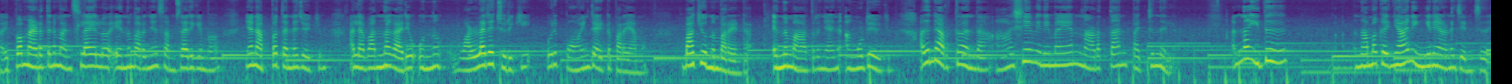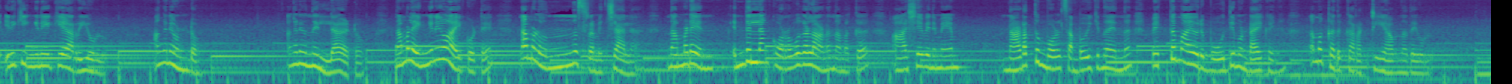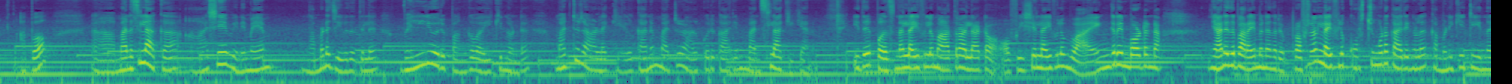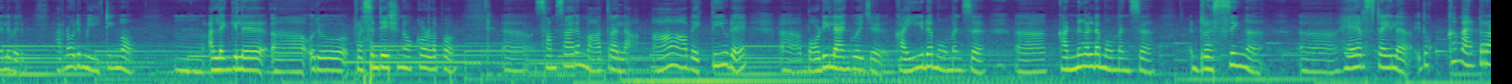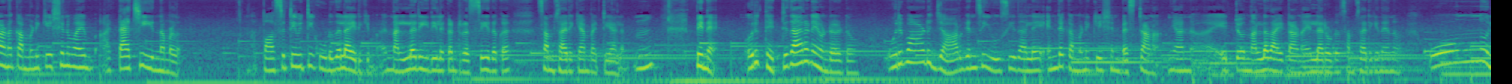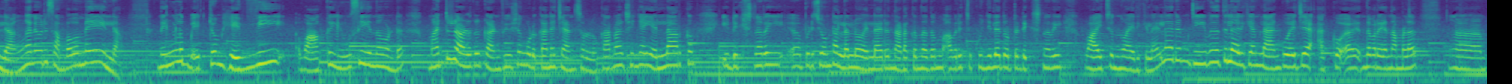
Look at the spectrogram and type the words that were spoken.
ഇപ്പം മാഡത്തിന് മനസ്സിലായല്ലോ എന്ന് പറഞ്ഞ് സംസാരിക്കുമ്പോൾ ഞാൻ അപ്പം തന്നെ ചോദിക്കും അല്ല വന്ന കാര്യം ഒന്ന് വളരെ ചുരുക്കി ഒരു പോയിന്റായിട്ട് പറയാമോ? ബാക്കിയൊന്നും പറയണ്ട എന്ന് മാത്രം ഞാൻ അങ്ങോട്ട് ചോദിക്കും. അതിന്റെ അർത്ഥം എന്താ? ആശയവിനിമയം നടത്താൻ പറ്റുന്നില്ല. എന്നാൽ ഇത് നമുക്ക് ഞാൻ ഇങ്ങനെയാണ് ജനിച്ചത്. എനിക്ക് ഇങ്ങനെയൊക്കെ അറിയുള്ളൂ. അങ്ങനെ ഉണ്ടോ? അങ്ങനെയൊന്നും ഇല്ല കേട്ടോ. നമ്മൾ എങ്ങനെയോ ആയിക്കോട്ടെ. നമ്മളൊന്ന് ശ്രമിച്ചാൽ നമ്മുടെ എന്തെല്ലാം കുറവുകളാണ് നമുക്ക് ആശയവിനിമയം നടത്തുമ്പോൾ സംഭവിക്കുന്നതെന്ന് വ്യക്തമായ ഒരു ബോധ്യമുണ്ടായിക്കഴിഞ്ഞാൽ നമുക്കത് കറക്റ്റ് ചെയ്യാവുന്നതേ ഉള്ളൂ. അപ്പോൾ മനസ്സിലാക്കുക ആശയവിനിമയം നമ്മുടെ ജീവിതത്തിൽ വലിയൊരു പങ്ക് വഹിക്കുന്നുണ്ട്. മറ്റൊരാളെ കേൾക്കാനും മറ്റൊരാൾക്കൊരു കാര്യം മനസ്സിലാക്കിക്കാനും. ഇത് പേഴ്സണൽ ലൈഫിൽ മാത്രമല്ല കേട്ടോ ഒഫീഷ്യൽ ലൈഫിലും ഭയങ്കര ഇമ്പോർട്ടന്റാണ് ഞാനിത് പറയുമ്പോൾ എന്താ പറയുക പ്രൊഫഷണൽ ലൈഫിൽ കുറച്ചും കൂടെ കാര്യങ്ങൾ കമ്മ്യൂണിക്കേറ്റ് ചെയ്യുന്നതിൽ വരും. കാരണം ഒരു മീറ്റിങ്ങോ അല്ലെങ്കിൽ ഒരു പ്രസന്റേഷനൊക്കെ ഉള്ളപ്പോൾ സംസാരം മാത്രമല്ല ആ ആ വ്യക്തിയുടെ ബോഡി ലാംഗ്വേജ് കൈയുടെ മൂമെന്റ്സ് കണ്ണുകളുടെ മൂമെന്റ്സ് ഡ്രസ്സിങ് ഹെയർ സ്റ്റൈൽ ഇതൊക്കെ മാറ്ററാണ് കമ്മ്യൂണിക്കേഷനുമായി അറ്റാച്ച് ചെയ്യും നമ്മൾ. പോസിറ്റിവിറ്റി കൂടുതലായിരിക്കും. നല്ല രീതിയിലൊക്കെ ഡ്രസ്സ് ചെയ്തൊക്കെ സംസാരിക്കാൻ പറ്റിയാലും. പിന്നെ ഒരു തെറ്റിദ്ധാരണയുണ്ട് കേട്ടോ. ഒരുപാട് ജാർഗൻസ് യൂസ് ചെയ്താലേ എന്റെ കമ്മ്യൂണിക്കേഷൻ ബെസ്റ്റാണ്. ഞാൻ ഏറ്റവും നല്ലതായിട്ടാണ് എല്ലാവരോടും സംസാരിക്കുന്നതെന്ന്. ഒന്നുമില്ല അങ്ങനെ ഒരു സംഭവമേ ഇല്ല. നിങ്ങൾ ഏറ്റവും ഹെവി വാക്ക് യൂസ് ചെയ്യുന്നതുകൊണ്ട് മറ്റൊരാൾക്ക് കൺഫ്യൂഷൻ കൊടുക്കാനേ ചാൻസ് ഉള്ളൂ. കാരണം വെച്ച് കഴിഞ്ഞാൽ എല്ലാവർക്കും ഈ ഡിക്ഷണറി പിടിച്ചുകൊണ്ടല്ലല്ലോ എല്ലാവരും നടക്കുന്നതും. അവർ കുഞ്ഞിലെ തൊട്ട് ഡിക്ഷണറി വായിച്ചൊന്നും ആയിരിക്കില്ല. എല്ലാവരും ജീവിതത്തിലായിരിക്കാം ലാംഗ്വേജ് എന്താ പറയുക നമ്മൾ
